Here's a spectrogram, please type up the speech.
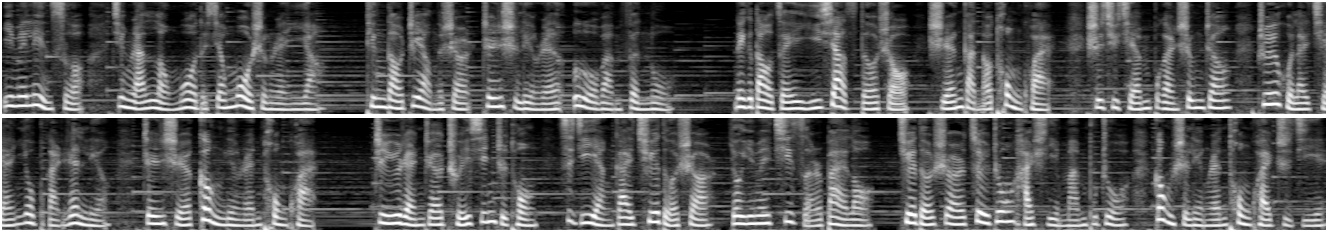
因为吝啬，竟然冷漠的像陌生人一样。听到这样的事儿，真是令人扼腕愤怒。那个盗贼一下子得手，使人感到痛快。失去钱不敢声张，追回来钱又不敢认领，真是更令人痛快。至于忍着捶心之痛，自己掩盖缺德事儿，又因为妻子而败露，缺德事儿最终还是隐瞒不住，更是令人痛快至极。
